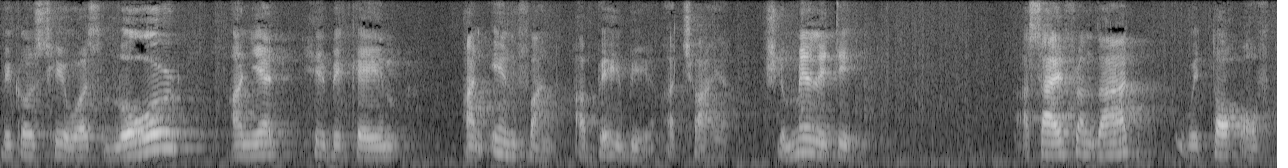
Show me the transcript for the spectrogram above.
because he was Lord and yet he became an infant, a baby, a child. Humility. Aside from that, we talk of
